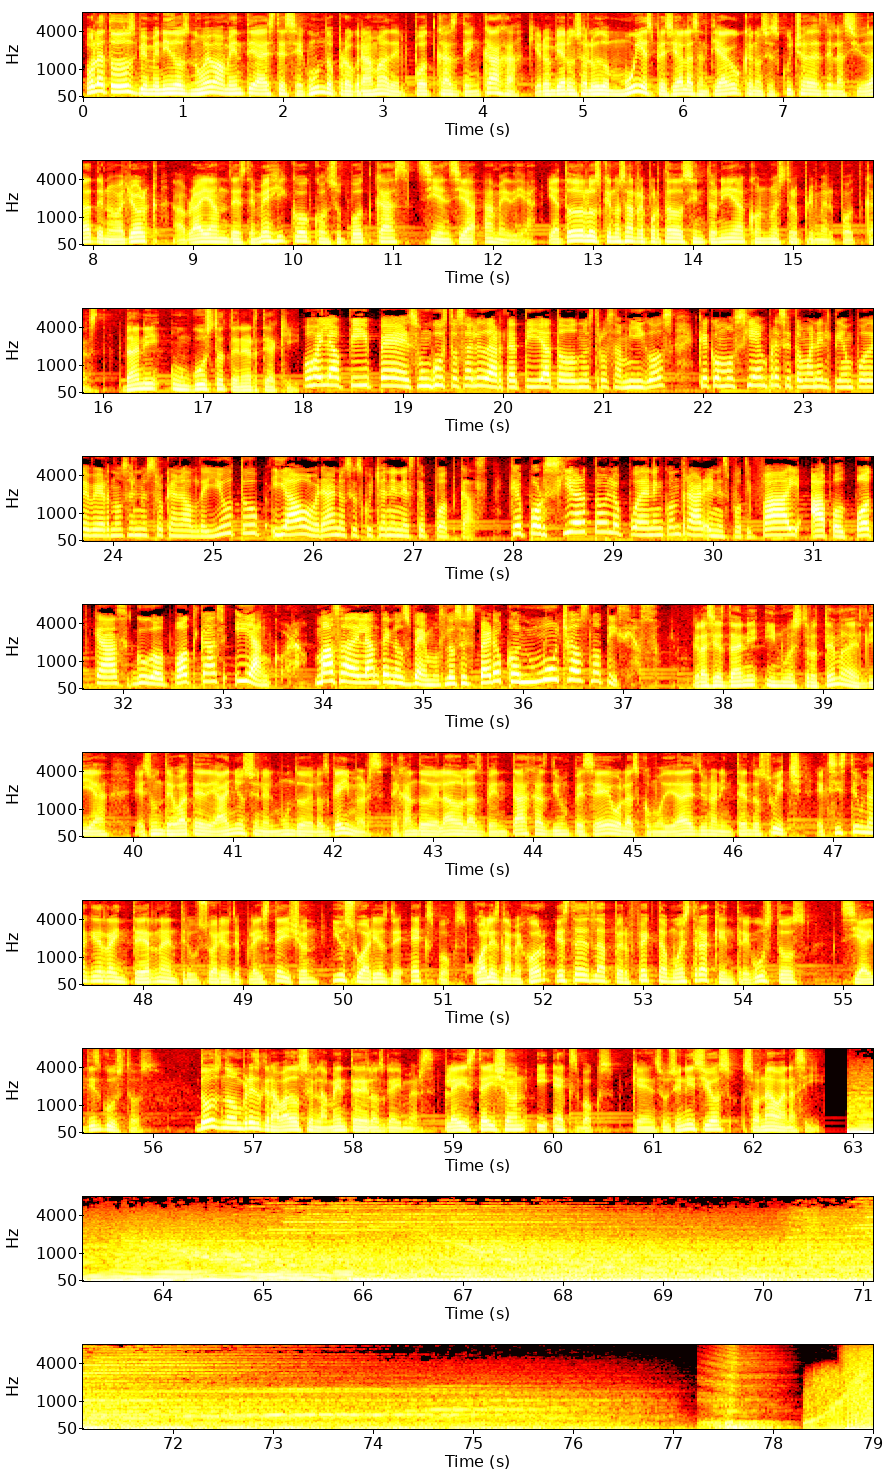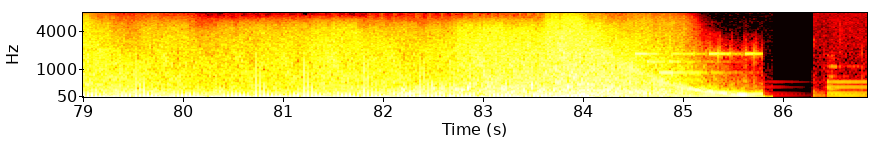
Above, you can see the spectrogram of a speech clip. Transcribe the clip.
Hola a todos, bienvenidos nuevamente a este segundo programa del podcast de Encaja. Quiero enviar un saludo muy especial a Santiago que nos escucha desde la ciudad de Nueva York, a Brian desde México con su podcast Ciencia a Media y a todos los que nos han reportado sintonía con nuestro primer podcast. Dani, un gusto tenerte aquí. Hola Pipe, es un gusto saludarte a ti y a todos nuestros amigos que como siempre se toman el tiempo de vernos en nuestro canal de YouTube y ahora nos escuchan en este podcast, que por cierto lo pueden encontrar en Spotify, Apple Podcasts, Google Podcasts y Anchor. Más adelante nos vemos, los espero con muchas noticias. Gracias Dani y nuestro tema del día es un debate de años en el mundo de los gamers. Dejando de lado las ventajas de un PC o las comodidades de una Nintendo Switch, existe una guerra interna entre usuarios de PlayStation y usuarios de Xbox. ¿Cuál es la mejor? Esta es la perfecta muestra que entre gustos, si hay disgustos. Dos nombres grabados en la mente de los gamers, PlayStation y Xbox, que en sus inicios sonaban así.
